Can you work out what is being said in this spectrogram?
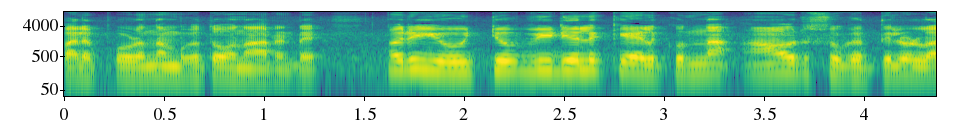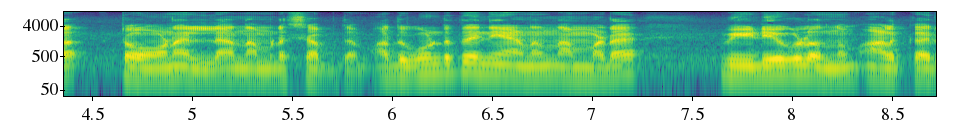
പലപ്പോഴും നമുക്ക് തോന്നാറുണ്ട്. ഒരു യൂട്യൂബ് വീഡിയോയിൽ കേൾക്കുന്ന ആ ഒരു സുഖത്തിലുള്ള ടോണല്ല നമ്മുടെ ശബ്ദം. അതുകൊണ്ട് തന്നെയാണ് നമ്മുടെ വീഡിയോകളൊന്നും ആൾക്കാർ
